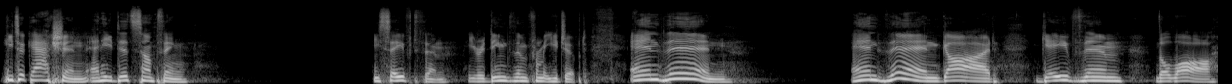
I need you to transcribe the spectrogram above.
he took action and he did something. He saved them, he redeemed them from Egypt. And then, and then God gave them the law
